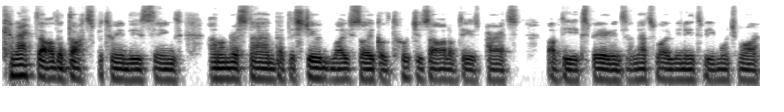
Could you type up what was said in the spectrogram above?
connect all the dots between these things and understand that the student life cycle touches all of these parts of the experience. And that's why we need to be much more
